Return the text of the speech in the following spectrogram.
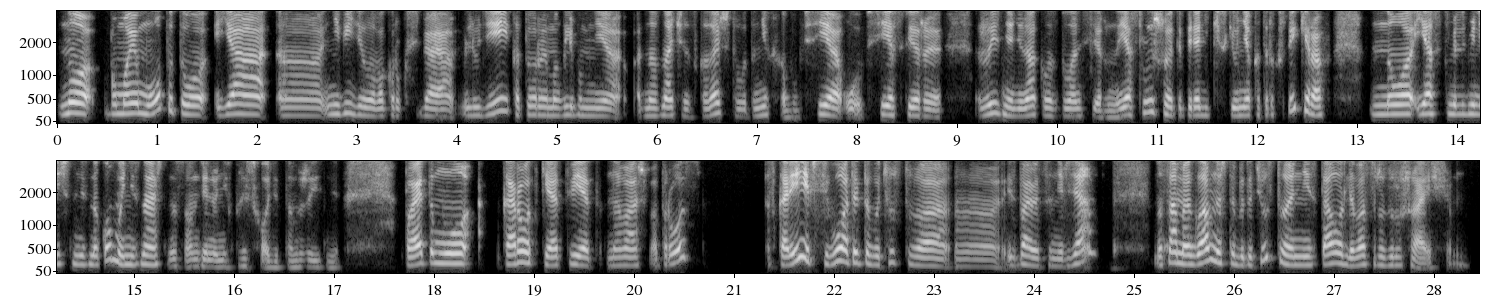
Но по моему опыту я э, не видела вокруг себя людей, которые могли бы мне однозначно сказать, что вот у них как бы все, все сферы жизни одинаково сбалансированы. Я слышу это периодически у некоторых спикеров, но я с этими людьми лично не знакома и не знаю, что на самом деле у них происходит там в жизни. Поэтому короткий ответ на ваш вопрос – скорее всего, от этого чувства э, избавиться нельзя, но самое главное, чтобы это чувство не стало для вас разрушающим.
